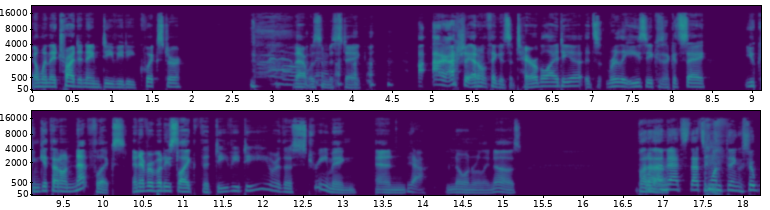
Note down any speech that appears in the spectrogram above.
and when they tried to name DVD Qwikster, that was a mistake. I, I actually I don't think it's a terrible idea. It's really easy because I could say you can get that on Netflix, and everybody's like the DVD or the streaming, and Yeah. no one really knows. But well, uh, and that's that's one thing. So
